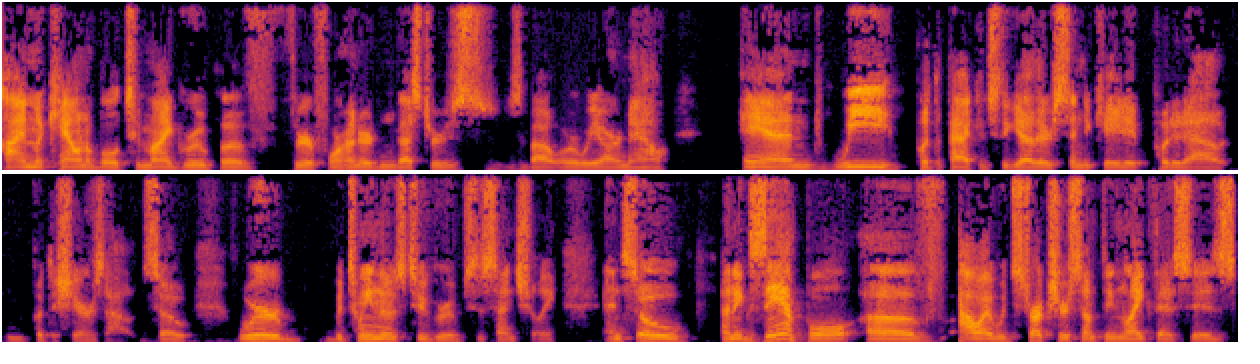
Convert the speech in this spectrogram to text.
I'm accountable to my group of three or 400 investors, is about where we are now. And we put the package together, syndicate it, put it out, and put the shares out. So we're between those two groups essentially. And so an example of how I would structure something like this is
